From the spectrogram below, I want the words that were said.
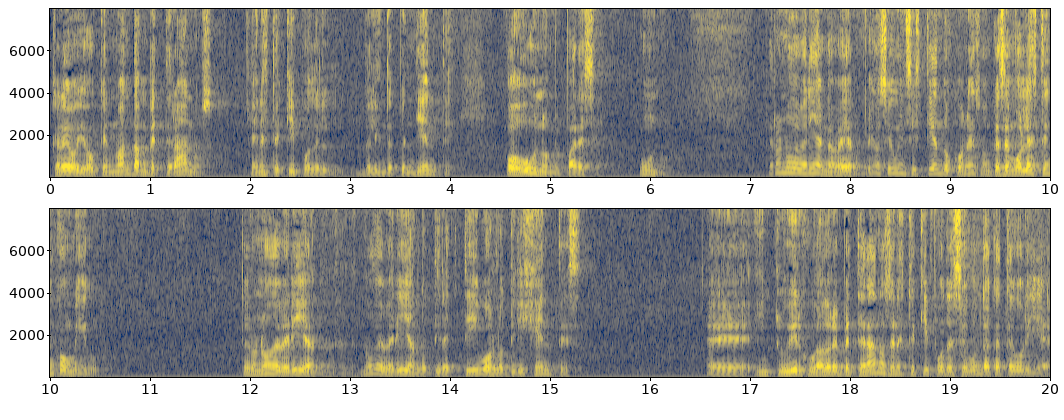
creo yo que no andan veteranos en este equipo del, Independiente. O uno, me parece, uno. Pero no deberían haber, yo sigo insistiendo con eso, aunque se molesten conmigo. Pero no deberían, no deberían los directivos, los dirigentes, eh, incluir jugadores veteranos en este equipo de segunda categoría.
